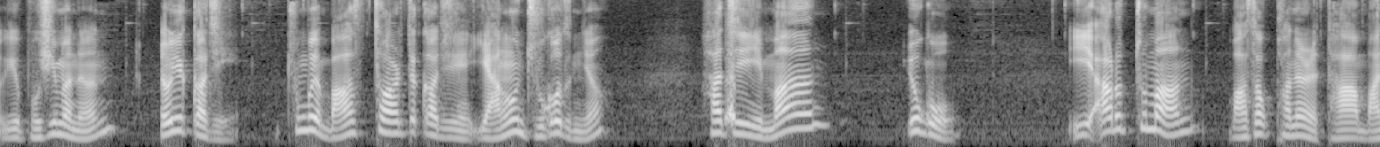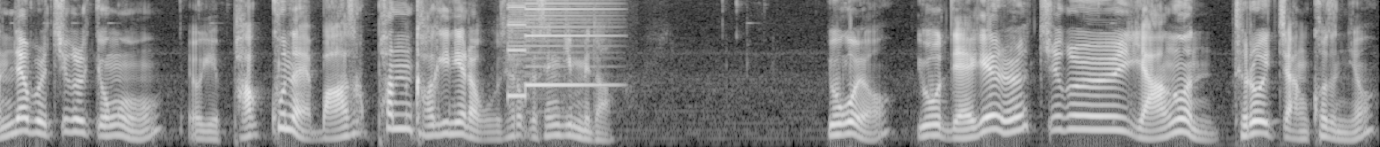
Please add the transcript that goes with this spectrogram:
여기 보시면은 여기까지 충분히 마스터 할 때까지 양은 주거든요. 하지만 요거 이 아르투만 마석판을 다 만렙을 찍을 경우 여기 바쿤의 마석판 각인이라고 새롭게 생깁니다. 요거요. 요 4개를 찍을 양은 들어있지 않거든요.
